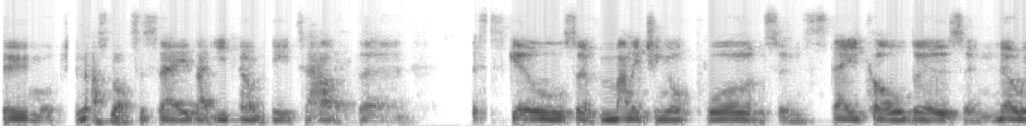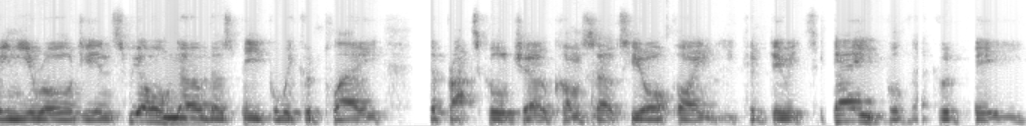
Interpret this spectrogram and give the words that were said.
too much, and that's not to say that you don't need to have the the skills of managing upwards and stakeholders and knowing your audience. We all know those people we could play the practical joke on. So to your point, you could do it to Kate, but there could be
